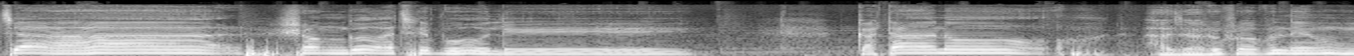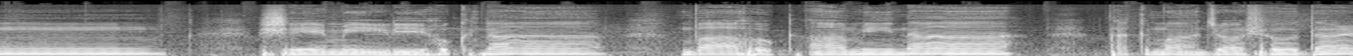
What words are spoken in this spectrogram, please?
যার সঙ্গ আছে বলে কাটানো হাজারো প্রবলেম সে মেরি হোক না বা হোক আমি না থাক মা যশোদার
